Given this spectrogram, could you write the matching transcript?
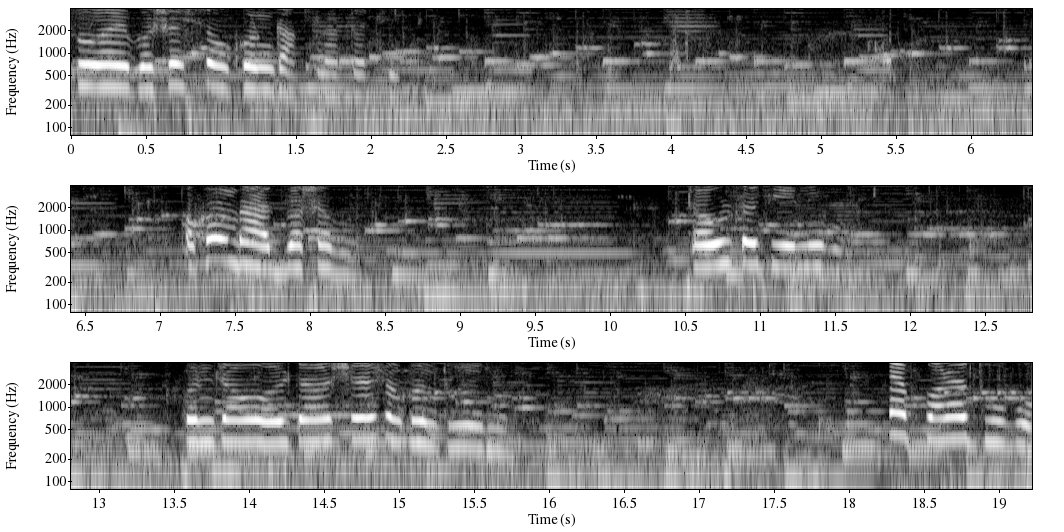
চুলায় বসাইছে ওখানে ঢাকনাটা দিয়ে এখন ভাত বসাবো। চাউলটা দিয়ে নেব। এখন চাউলটা শেষ, এখন ধুয়ে নেব। এরপরে ধুবো।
